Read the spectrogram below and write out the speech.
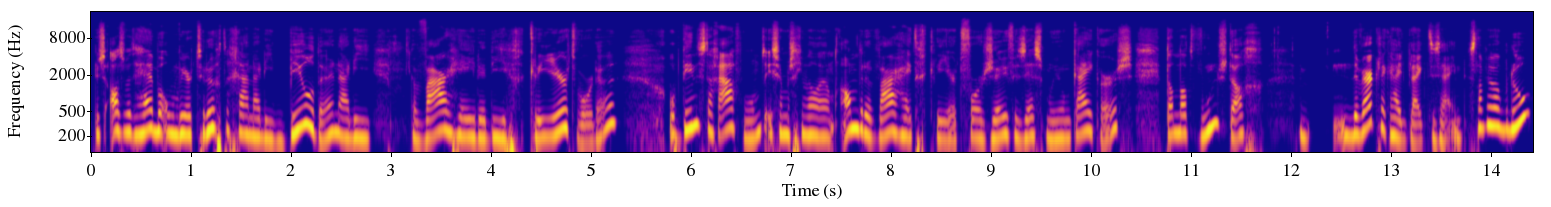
Dus als we het hebben om weer terug te gaan naar die beelden, naar die waarheden die gecreëerd worden, op dinsdagavond is er misschien wel een andere waarheid gecreëerd voor 7, 6 miljoen kijkers dan dat woensdag de werkelijkheid blijkt te zijn. Snap je wat ik bedoel?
